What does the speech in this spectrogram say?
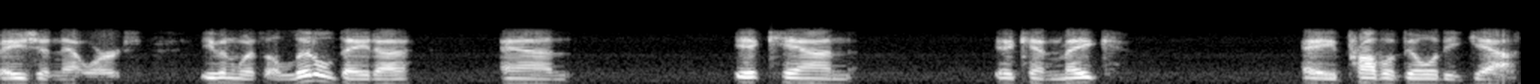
Bayesian networks, even with a little data, and it can it can make a probability guess.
